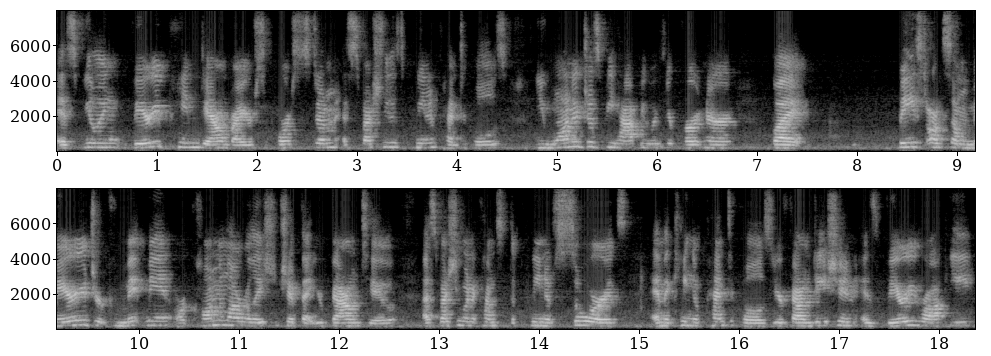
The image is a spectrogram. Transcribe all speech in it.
is feeling very pinned down by your support system, especially this Queen of Pentacles. You want to just be happy with your partner, but based on some marriage or commitment or common law relationship that you're bound to, especially when it comes to the Queen of Swords, and the King of Pentacles, your foundation is very rocky.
